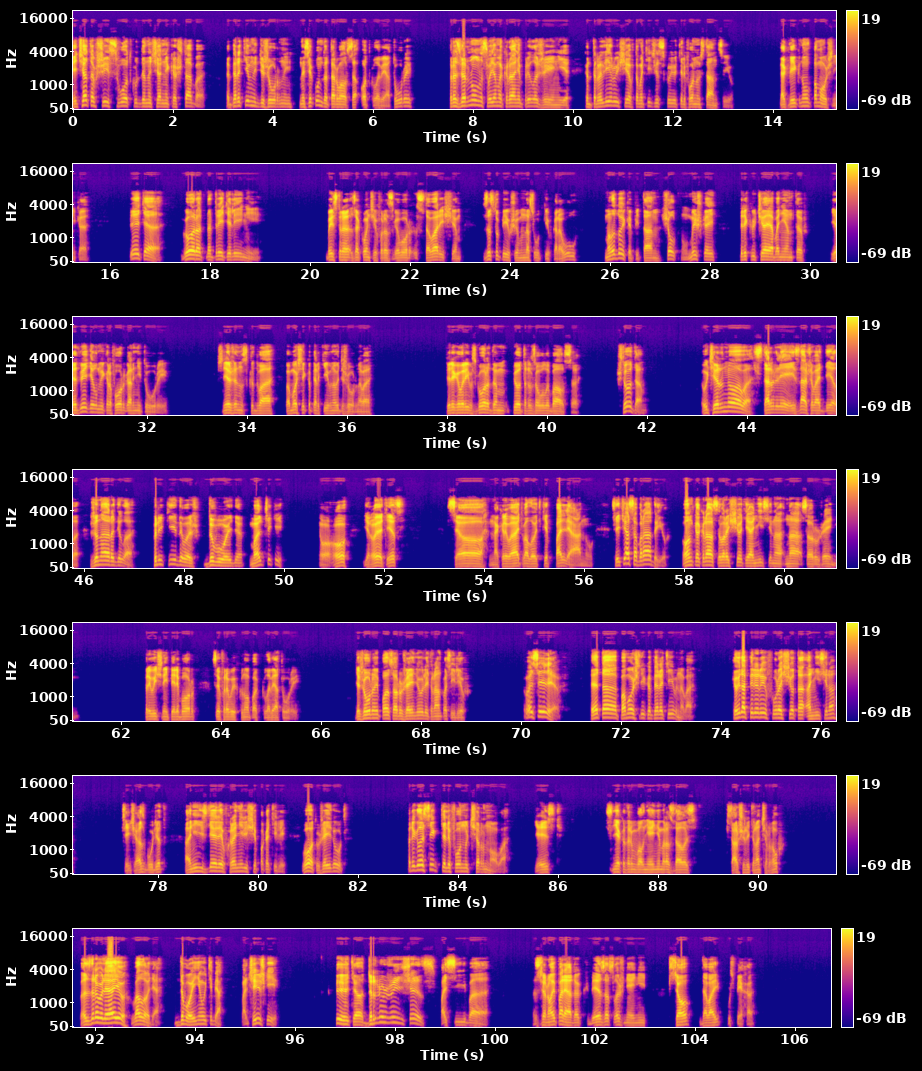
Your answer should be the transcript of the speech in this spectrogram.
Печатавший сводку для начальника штаба, оперативный дежурный на секунду оторвался от клавиатуры, развернул на своем экране приложение, контролирующее автоматическую телефонную станцию. Окликнул помощника. «Петя, город на третьей линии». Быстро закончив разговор с товарищем, заступившим на сутки в караул, молодой капитан щелкнул мышкой, переключая абонентов, и ответил микрофон гарнитуры. «Снежинск-2, помощник оперативного дежурного». Переговорив с городом, Петр заулыбался. «Что там?» «У Чернова, старлея из нашего отдела, жена родила. Прикидываешь, двойня, мальчики?» «Ого, герой-отец!» «Все, накрывать Володьке поляну. Сейчас обрадую. Он как раз в расчете Анисина на сооружении. Привычный перебор цифровых кнопок клавиатуры. Дежурный по сооружению лейтенант Васильев. Васильев, это помощник оперативного. Когда перерыв у расчета Анисина? Сейчас будет. Они изделия в хранилище покатили. Вот, уже идут. Пригласи к телефону Чернова. Есть. С некоторым волнением раздалось. Старший лейтенант Чернов. Поздравляю, Володя. Двойня у тебя. Мальчишки. Петя, дружище, спасибо. С женой порядок, без осложнений. Все, давай, успеха.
